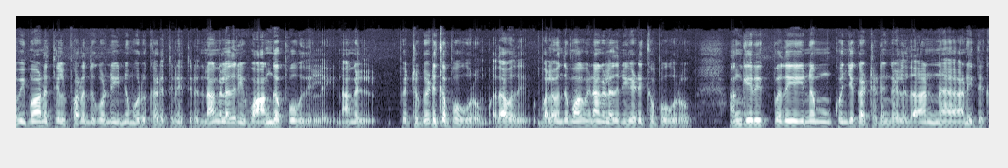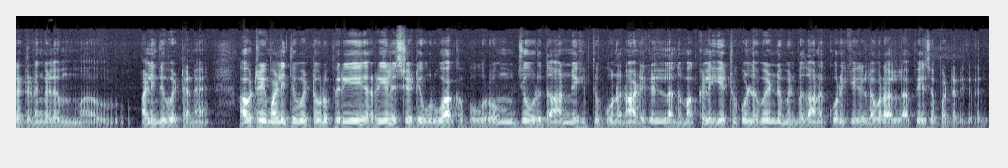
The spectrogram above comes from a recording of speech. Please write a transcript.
விமானத்தில் பறந்து கொண்டு இன்னும் ஒரு கருத்தினை தெரிந்து நாங்கள் அதனை வாங்கப் போவதில்லை. நாங்கள் பெற்று எடுக்கப் போகிறோம். அதாவது பலவந்தமாகவே நாங்கள் அதனை எடுக்கப் போகிறோம். அங்கே இருப்பது இன்னும் கொஞ்சம் கட்டிடங்கள் தான் அனைத்து கட்டிடங்களும் அழிந்துவிட்டன. அவற்றையும் அழித்துவிட்டு ஒரு பெரிய ரியல் எஸ்டேட்டை உருவாக்கப் போகிறோம். ஜோர்தான் எகிப்து போன்ற நாடுகள் அந்த மக்களை ஏற்றுக்கொள்ள வேண்டும் என்பதான கோரிக்கைகள் அவரால் பேசப்பட்டிருக்கிறது.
